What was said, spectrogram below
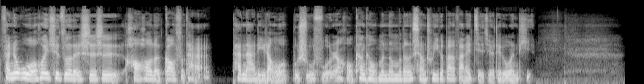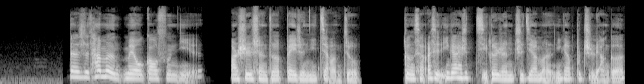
反正我会去做的事是好好的告诉他他哪里让我不舒服，然后看看我们能不能想出一个办法来解决这个问题。但是他们没有告诉你。而是选择背着你讲，就更像，而且应该还是几个人之间嘛，应该不止两个。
